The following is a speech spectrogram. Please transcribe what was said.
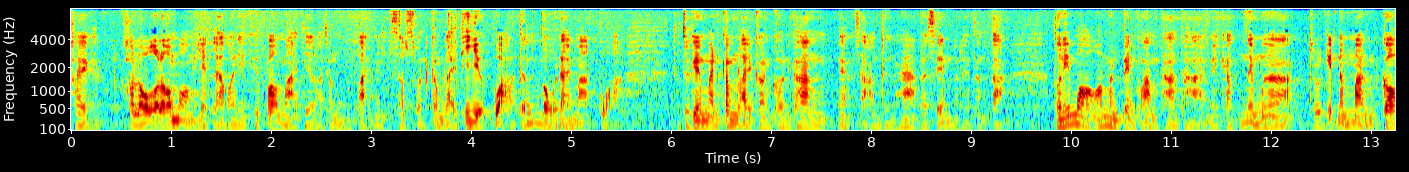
ใคร เขาเราเราก็มองเห็นแล้วว่านี่คือเป้าหมายที่เราจะมุ่งไปมีสัดส่วนกำไรที่เยอะกว่าเติบโตได้มากกว่า แต่ธุรกิจน้ำมันกำไรก็ค่อนข้างเนี่ยสามถึงห้าเปอร์เซ็นต์อะไรต่างๆ ตัวนี้มองว่ามันเป็นความท้าทายไหมครับ ในเมื่อธุรกิจน้ำมันก็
